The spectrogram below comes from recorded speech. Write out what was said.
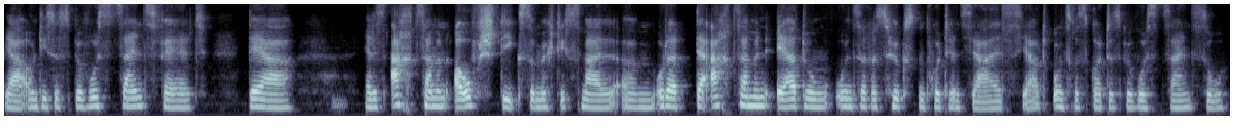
Ja, und dieses Bewusstseinsfeld der, ja, des achtsamen Aufstiegs, so möchte ich es mal, ähm, oder der achtsamen Erdung unseres höchsten Potenzials, ja, unseres Gottesbewusstseins, so.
